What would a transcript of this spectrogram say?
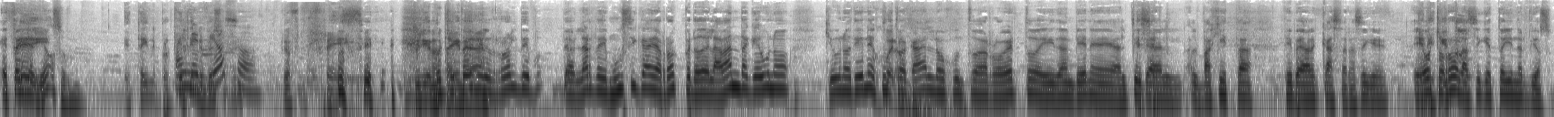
estoy nervioso. ¿Por qué ¿Estás nervioso? Pero, sí. Porque estoy en el rol de, de, hablar de música, de rock, pero de la banda que uno que uno tiene junto a Carlos, junto a Roberto y también eh, al Pipe, al, al, bajista Pipe Alcázar. Así que es otro rol, así que estoy nervioso.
